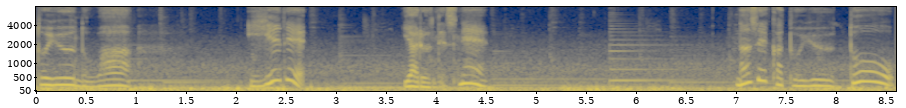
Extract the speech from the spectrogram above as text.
というのは家でやるんですね。なぜかというと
